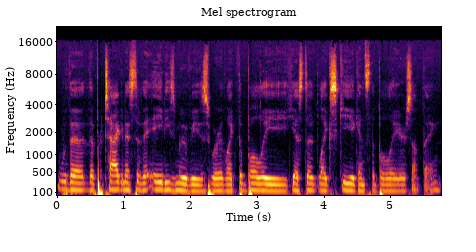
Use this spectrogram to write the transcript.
the the protagonist of the '80s movies, where like the bully he has to like ski against the bully or something.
